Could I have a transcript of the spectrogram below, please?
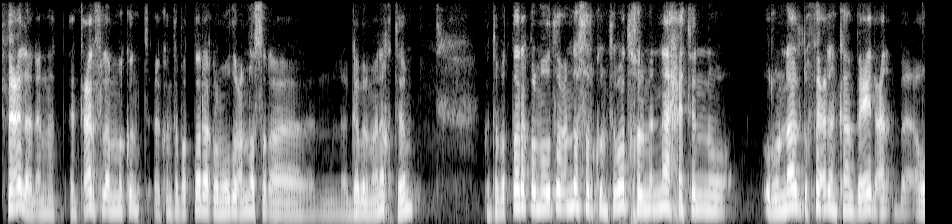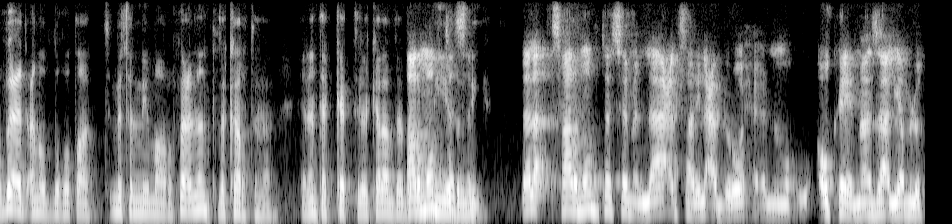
فعلا أنت عارف لما كنت كنت بتطرق لموضوع النصر آه، قبل ما نختم كنت بتطرق لموضوع النصر كنت بدخل من ناحية إنه رونالدو فعلا كان بعيد عن أو بعد عن الضغوطات مثل نيمار وفعلا أنت ذكرتها. يعني أنت اكدت الكلام ده صار مبتسم. لا لا صار مبتسم. اللاعب صار يلعب بروح إنه أوكي ما زال يملك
